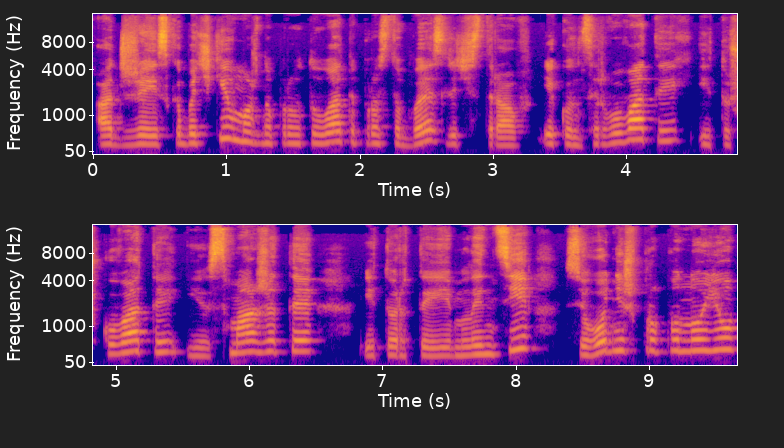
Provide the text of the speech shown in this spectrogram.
адже із кабачків можна приготувати просто безліч страв. І консервувати їх, і тушкувати, і смажити, і торти, і млинці. Сьогодні ж пропоную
